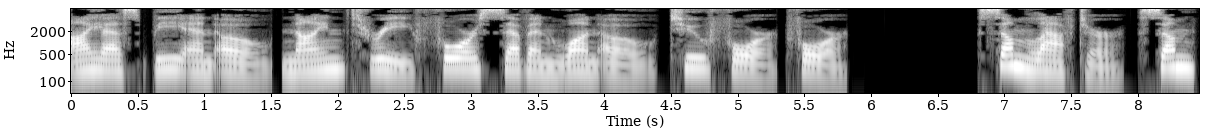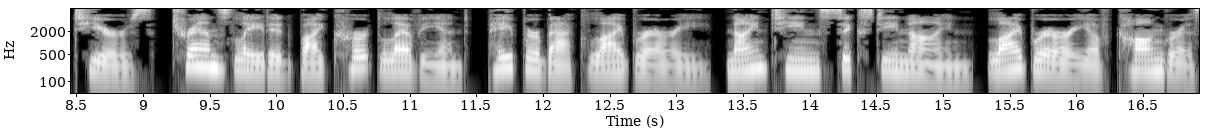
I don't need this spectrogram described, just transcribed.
ISBN 0-934710-24-4. Some Laughter, Some Tears, translated by Curt Leviant, Paperback Library, 1969, Library of Congress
